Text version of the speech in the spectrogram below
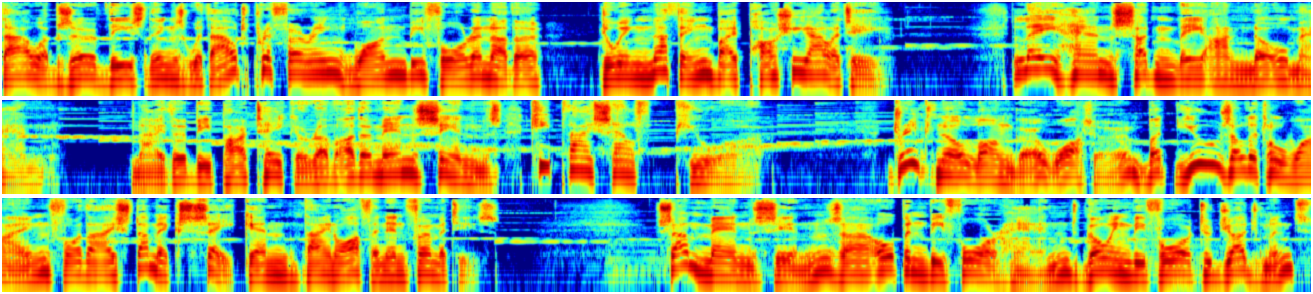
thou observe these things without preferring one before another, doing nothing by partiality. Lay hands suddenly on no man neither be partaker of other men's sins. Keep thyself pure. Drink no longer water, but use a little wine for thy stomach's sake and thine often infirmities. Some men's sins are open beforehand, going before to judgment,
